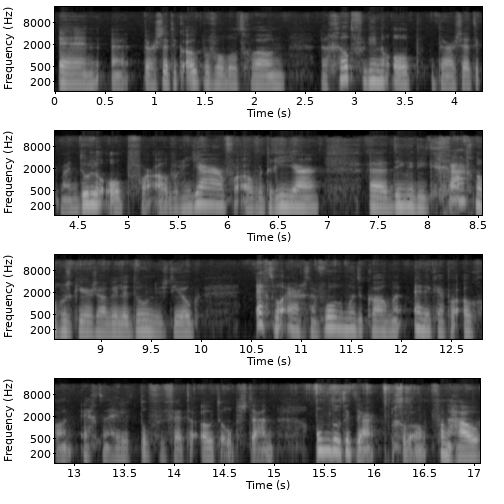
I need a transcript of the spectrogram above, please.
En daar zet ik ook bijvoorbeeld gewoon geld verdienen op. Daar zet ik mijn doelen op voor over een jaar, voor over drie jaar. Uh, dingen die ik graag nog eens een keer zou willen doen. Dus die ook echt wel ergens naar voren moeten komen. En ik heb er ook gewoon echt een hele toffe, vette auto op staan. Omdat ik daar gewoon van hou.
